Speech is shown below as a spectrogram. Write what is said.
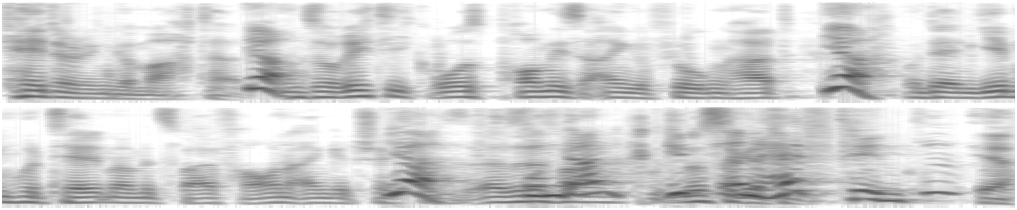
Catering gemacht hat Ja. und so richtig groß Promis eingeflogen hat Ja. und der in jedem Hotel mal mit zwei Frauen eingecheckt Ja, ist. Also und dann gibt es ein Heft hinten. Ja.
